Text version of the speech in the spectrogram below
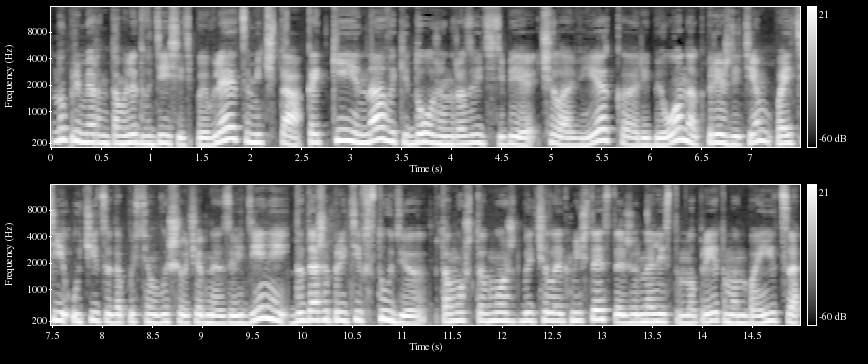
ну, примерно там лет в 10 появляется мечта, какие навыки должен развить себе человек, ребенок, прежде чем пойти учиться, допустим, в высшее учебное заведение, да даже прийти в студию, потому что, может быть, человек мечтает стать журналистом, но при этом он боится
